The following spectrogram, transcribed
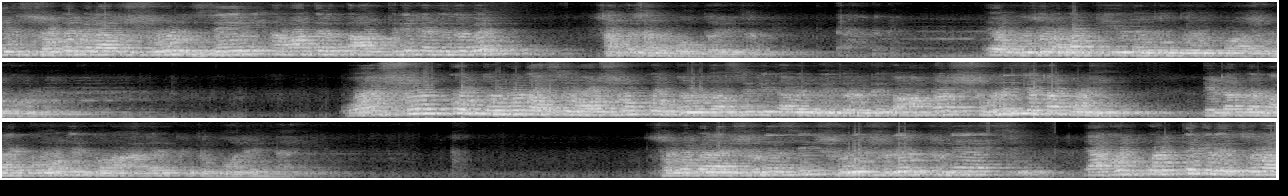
এই ছোটবেলার সুর যেই আমাদের তাল থেকে কেটে যাবে, সাথে সাথে বন্ধ হয়ে যাবে। এ হুজুর, আবার কি নতুন দৌড় পড়া শুরু করবে অসংখ্য দৌড় আছে, অসংখ্য দৌড় আছে কিতাবের ভিতরে, কিন্তু আমরা শুনি যেটা পড়ি, এটার ব্যাপারে কোনোদিন কোনো আলেম কিন্তু বলেন নাই। ছোটবেলায় শুনেছি সুরে শুনে আসছি এখন পড়তে গেলে সোরা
